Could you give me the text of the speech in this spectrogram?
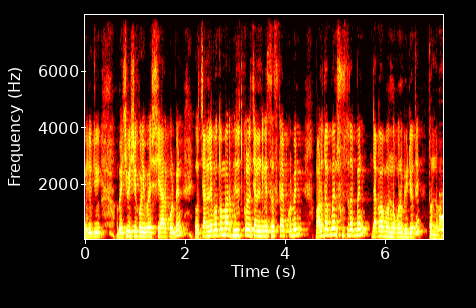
ভিডিওটি বেশি বেশি করে শেয়ার করবেন এবং চ্যানেলে প্রথমবার ভিজিট করে চ্যানেলটিকে সাবস্ক্রাইব করবেন। ভালো থাকবেন, সুস্থ থাকবেন। দেখা হবে অন্য কোনো ভিডিওতে। ধন্যবাদ।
